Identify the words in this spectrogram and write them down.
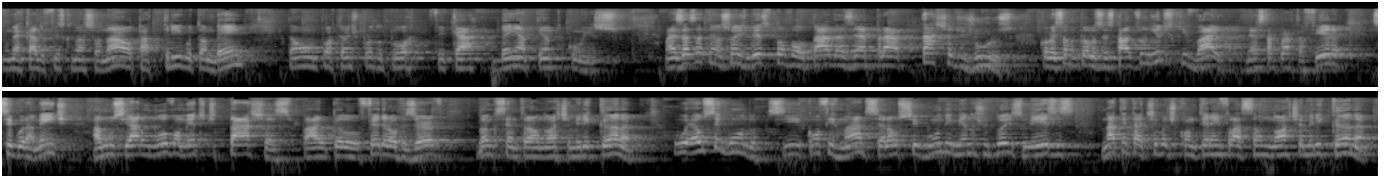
no mercado físico nacional, para trigo também. Então é importante o produtor ficar bem atento com isso. Mas as atenções mesmo estão voltadas é para taxa de juros, começando pelos Estados Unidos, que vai, nesta quarta-feira, seguramente, anunciar um novo aumento de taxas para, pelo Federal Reserve, Banco Central Norte-Americana. É o segundo, se confirmado, será o segundo em menos de dois meses na tentativa de conter a inflação norte-americana,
